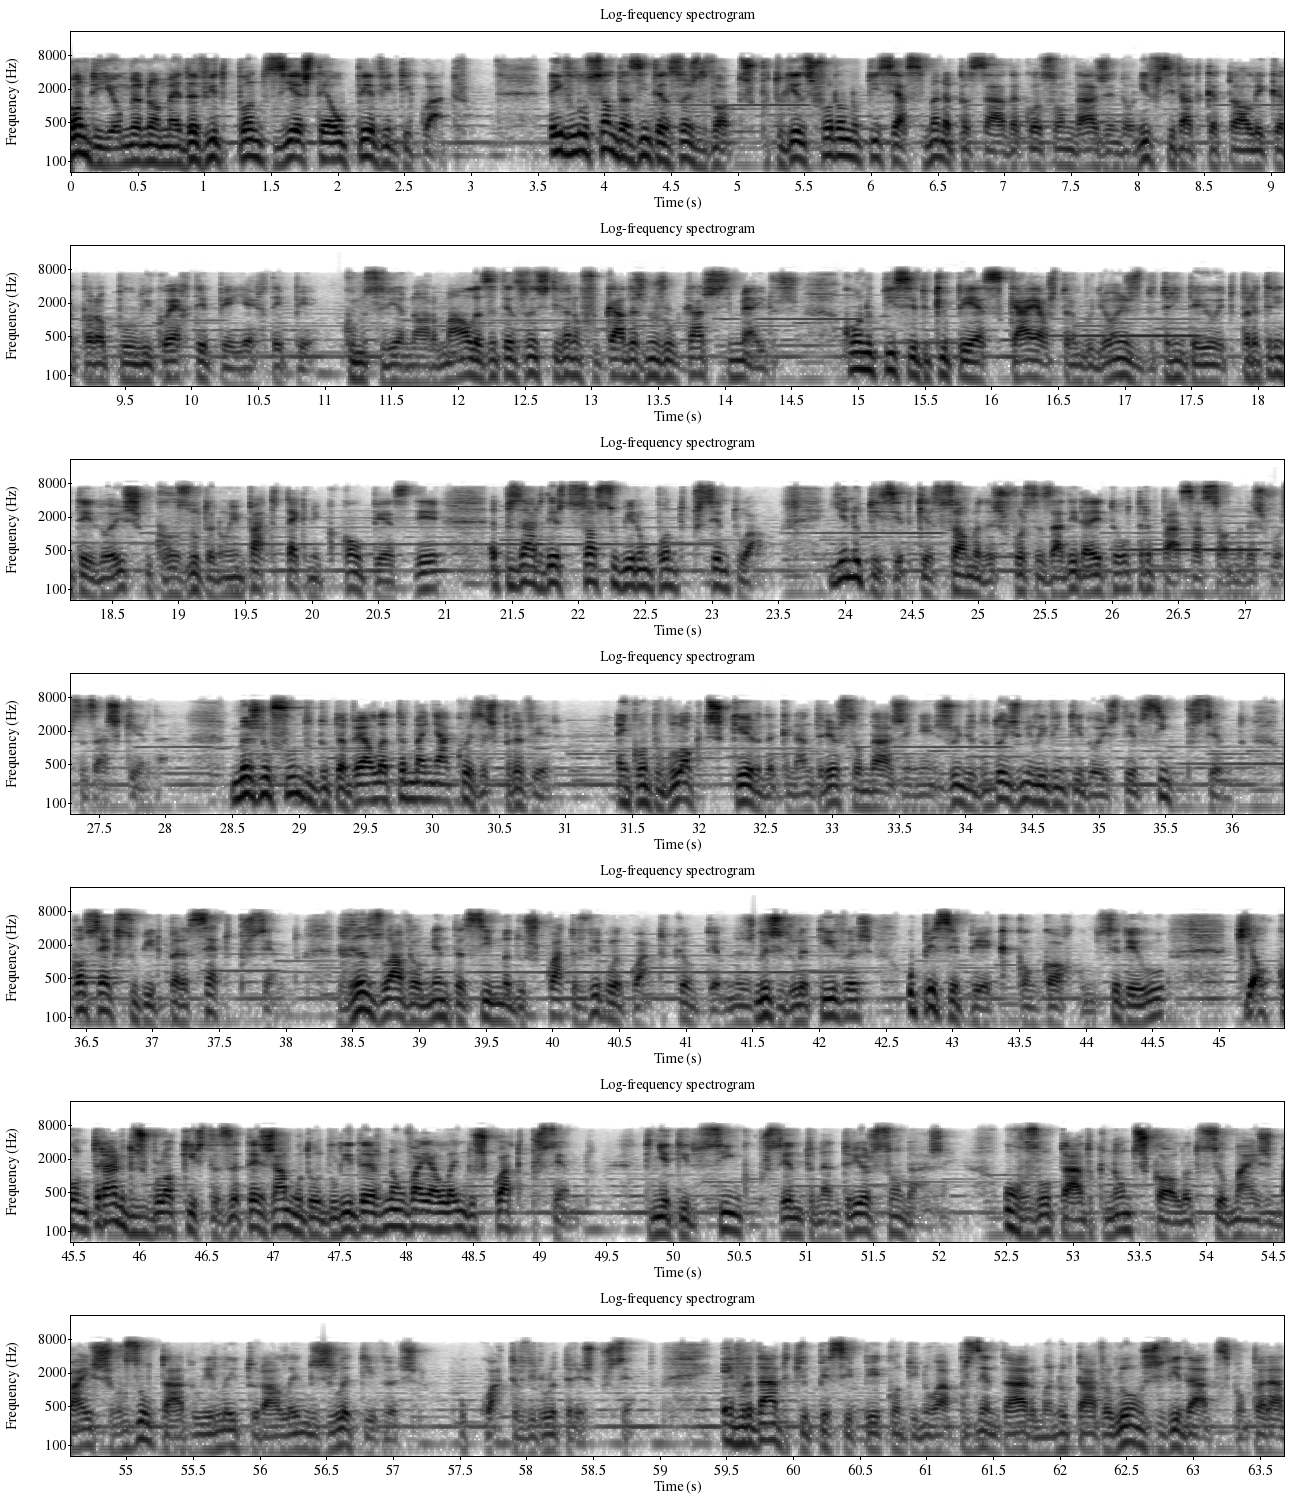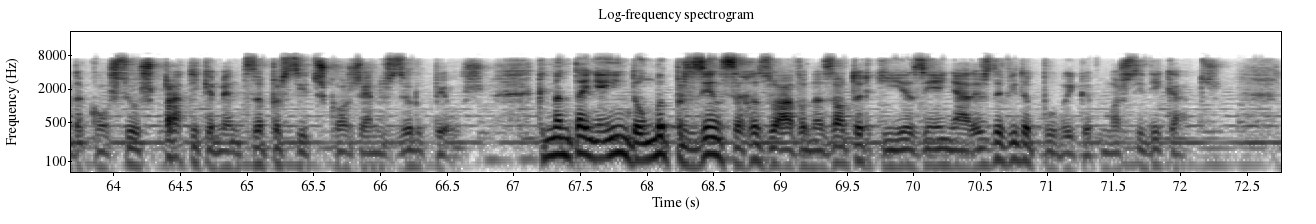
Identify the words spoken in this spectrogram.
Bom dia, o meu nome é David Pontes e este é o P24. A evolução das intenções de voto dos portugueses foram notícia a semana passada com a sondagem da Universidade Católica para o público RTP e RTP. Como seria normal, as atenções estiveram focadas nos locais cimeiros, com a notícia de que o PS cai aos trambolhões de 38 para 32, o que resulta num empate técnico com o PSD, apesar deste só subir um ponto percentual, e a notícia de que a soma das forças à direita ultrapassa a soma das forças à esquerda. Mas no fundo do tabela também há coisas para ver. Enquanto o Bloco de Esquerda, que na anterior sondagem em junho de 2022 teve 5%, consegue subir para 7%, razoavelmente acima dos 4,4% que obteve nas legislativas, o PCP, que concorre como CDU, que ao contrário dos bloquistas até já mudou de líder, não vai além dos 4%. Tinha tido 5% na anterior sondagem. Um resultado que não descola do seu mais baixo resultado eleitoral em legislativas, o 4,3%. É verdade que o PCP continua a apresentar uma notável longevidade se comparada com os seus praticamente desaparecidos congêneres europeus, que mantém ainda uma presença razoável nas autarquias e em áreas da vida pública como os sindicatos.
